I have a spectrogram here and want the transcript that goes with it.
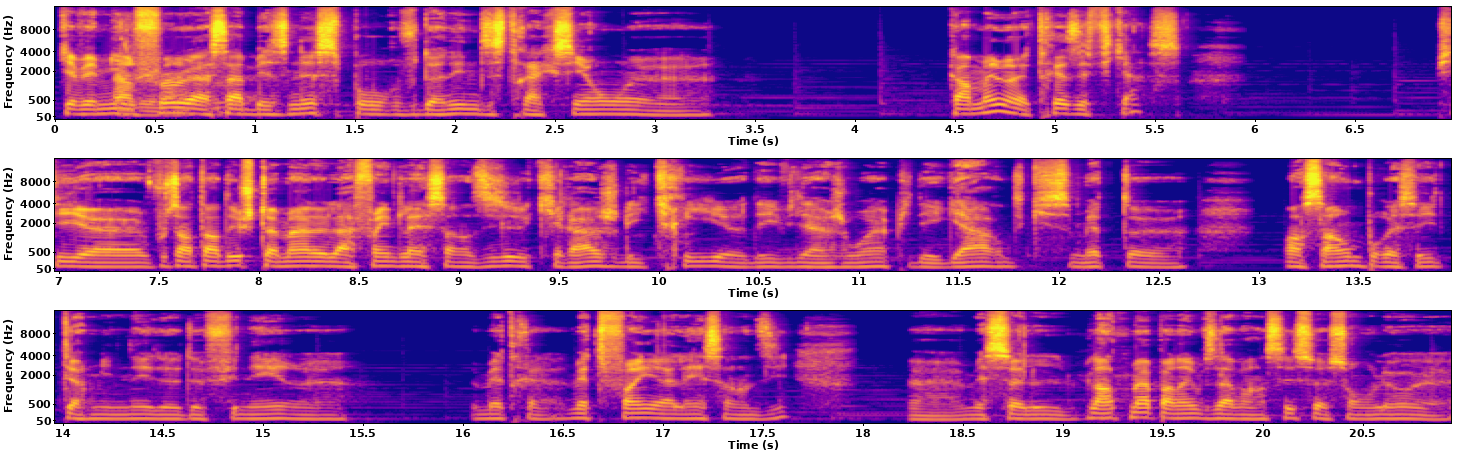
qui avait mis le feu à sa business pour vous donner une distraction euh, quand même euh, très efficace. Puis euh, vous entendez justement la fin de l'incendie qui rage les cris des villageois puis des gardes qui se mettent ensemble pour essayer de terminer, de, finir, de mettre, mettre fin à l'incendie. Mais seul, lentement, pendant que vous avancez, ce son-là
